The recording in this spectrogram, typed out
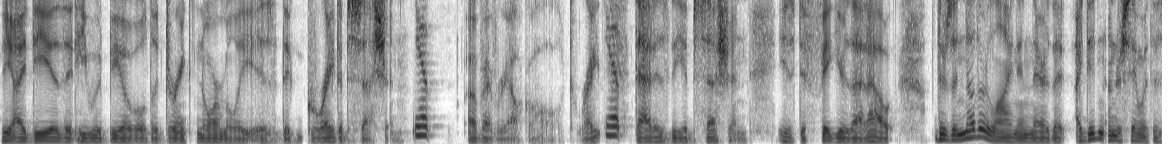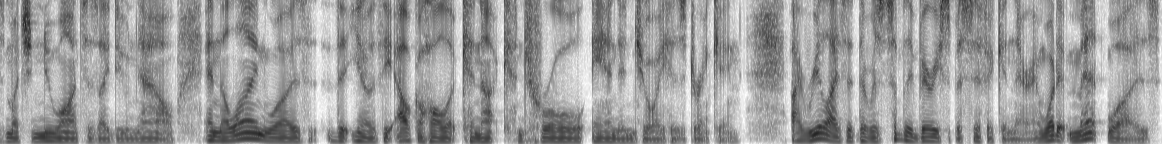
the idea that he would be able to drink normally is the great obsession. Yep of every alcoholic, right? Yep. That is the obsession, is to figure that out. There's another line in there that I didn't understand with as much nuance as I do now. And the line was that, you know, the alcoholic cannot control and enjoy his drinking. I realized that there was something very specific in there. And what it meant was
